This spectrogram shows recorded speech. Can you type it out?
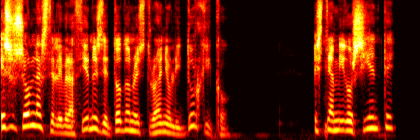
Esas son las celebraciones de todo nuestro año litúrgico. Este amigo siente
